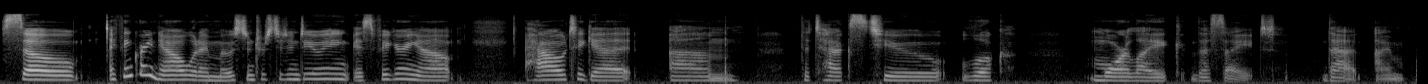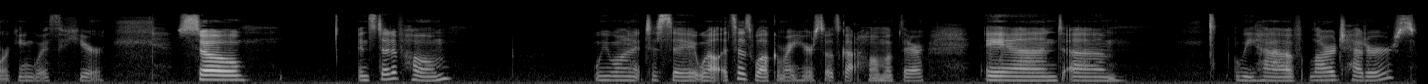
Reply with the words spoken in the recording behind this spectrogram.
So I think right now what I'm most interested in doing is figuring out how to get um, the text to look more like the site that I'm working with here. So instead of home, we want it to say, well, it says welcome right here, so it's got home up there. And um, we have large headers.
